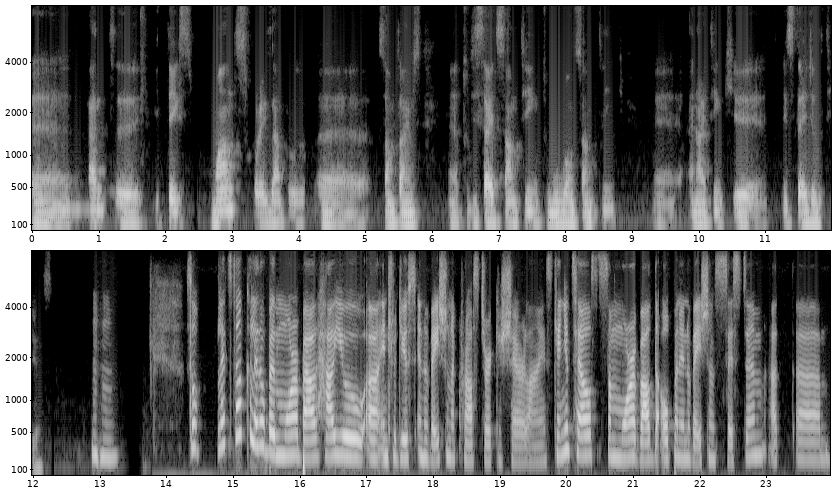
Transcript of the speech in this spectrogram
Uh, and uh, it takes months, for example, uh, sometimes to decide something, to move on something. And I think it's the agility, yes. Mm-hmm. So let's talk a little bit more about how you uh, introduce innovation across Turkish Airlines. Can you tell some more about the open innovation system at um,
